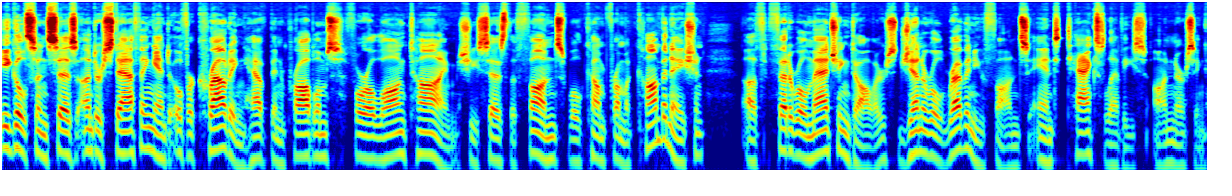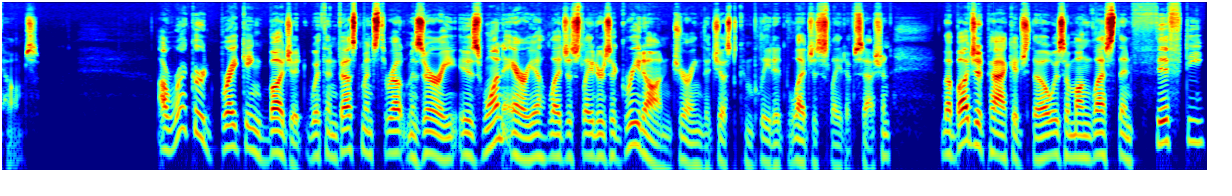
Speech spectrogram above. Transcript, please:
Eagleson says understaffing and overcrowding have been problems for a long time. She says the funds will come from a combination of federal matching dollars, general revenue funds, and tax levies on nursing homes. A record breaking budget with investments throughout Missouri is one area legislators agreed on during the just completed legislative session. The budget package, though, is among less than 50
